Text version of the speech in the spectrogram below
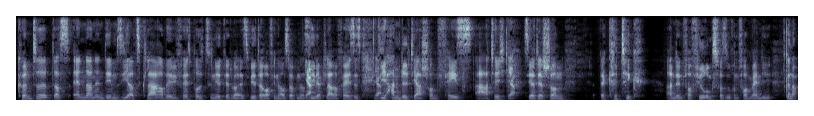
könnte das ändern, indem sie als klarer Babyface positioniert wird, weil es wird darauf hinauslaufen, dass Ja. sie der klare Face ist. Ja. Sie handelt ja schon Face-artig. Ja. Sie hat ja schon äh, Kritik an den Verführungsversuchen von Mandy Genau.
